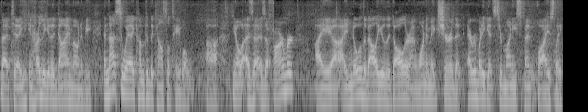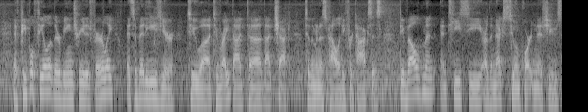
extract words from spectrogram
that uh, he can hardly get a dime out of me. And that's the way I come to the council table. Uh, you know, as a, as a farmer, I, uh, I know the value of the dollar. I want to make sure that everybody gets their money spent wisely. If people feel that they're being treated fairly, it's a bit easier to, uh, to write that, uh, that check to the municipality for taxes. Development and TC are the next two important issues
